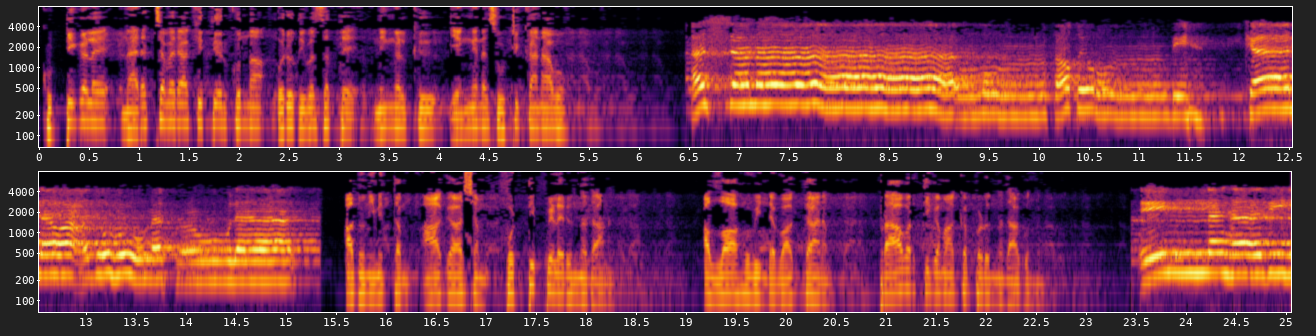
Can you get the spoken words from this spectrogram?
കുട്ടികളെ നരച്ചവരാക്കി തീർക്കുന്ന ഒരു ദിവസത്തെ നിങ്ങൾക്ക് എങ്ങനെ സൂക്ഷിക്കാനാവും? അതുനിമിത്തം ആകാശം പൊട്ടിപ്പിളരുന്നതാണ്. അള്ളാഹുവിന്റെ വാഗ്ദാനം പ്രാവർത്തികമാക്കപ്പെടുന്നതാകുന്നു. إِنَّ هَذِهِ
